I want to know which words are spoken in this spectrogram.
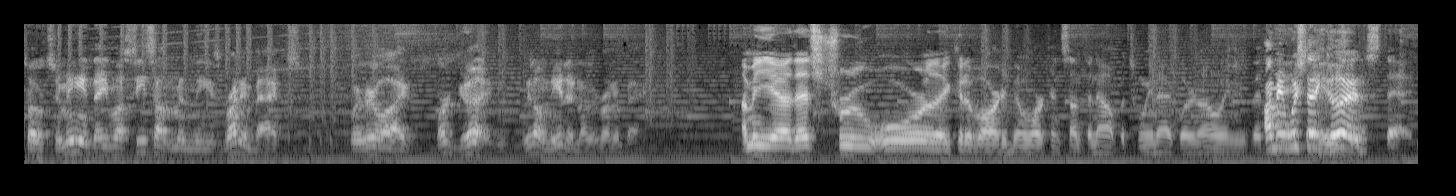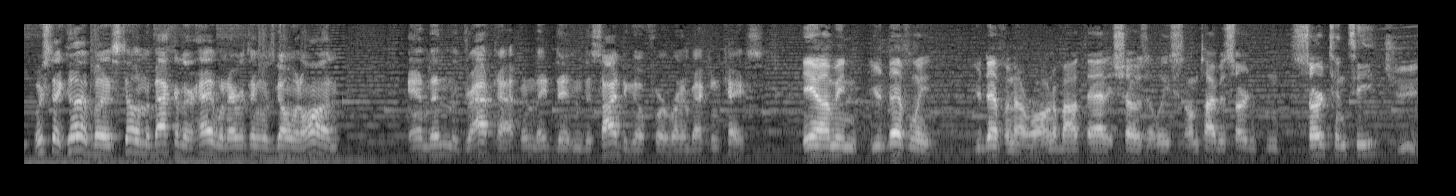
So to me, they must see something in these running backs where they're like, "We're good. We don't need another running back." I mean, yeah, that's true. Or they could have already been working something out between Ekeler knowing that. I mean, wish they could. Wish they could, but it's still in the back of their head when everything was going on. And then the draft happened. They didn't decide to go for a running back in case. Yeah, I mean, you're definitely you're definitely not wrong about that. It shows at least some type of certain certainty. Jeez.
